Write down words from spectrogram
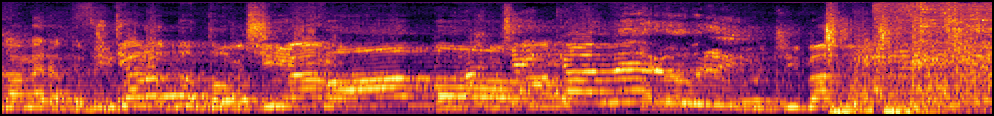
kamera, dođi Vidi vamo, vamo, dođi vamo. Vraćaj kameru, bre. Dođi vamo.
